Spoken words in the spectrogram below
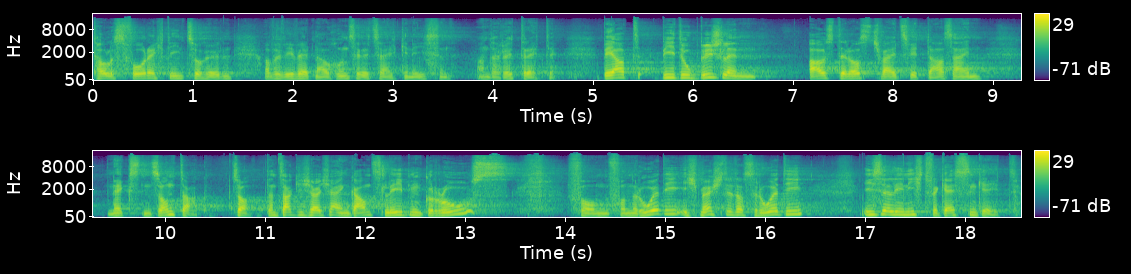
tolles Vorrecht, ihn zu hören, aber wir werden auch unsere Zeit genießen an der Retrette. Beat Bidu Büschlen aus der Ostschweiz wird da sein nächsten Sonntag. So, dann sage ich euch einen ganz lieben Gruß von, von Rudi. Ich möchte, dass Rudi Iseli nicht vergessen geht.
